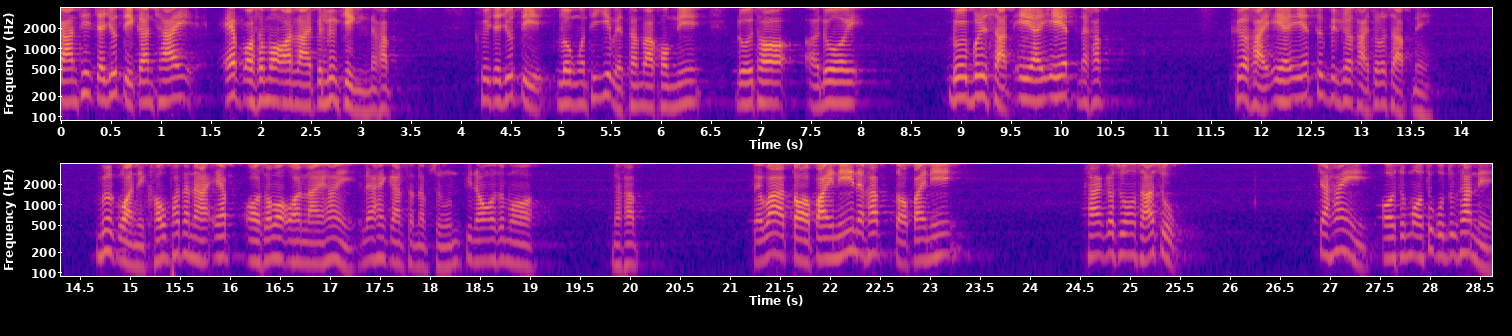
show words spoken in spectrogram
การที่จะยุติการใช้แอปอสมออนไลน์เป็นเรื่องจริงนะครับ คือจะยุติลงวันที่ 21 ธันวาคมนี้ โดยทอเอ่อโดยโดยบริษัท AIS นะครับ เครือข่าย AIS ซึ่งเป็นเครือข่ายโทรศัพท์นี่ เมื่อก่อนเนี่ยเขาพัฒนาแอปอสมออนไลน์ให้ และให้การสนับสนุนพี่น้องอสมนะครับ แต่ว่าต่อไปนี้นะครับ ต่อไปนี้ ทางกระทรวงสาธารณสุข จะให้อสมทุกคนทุกท่านนี่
